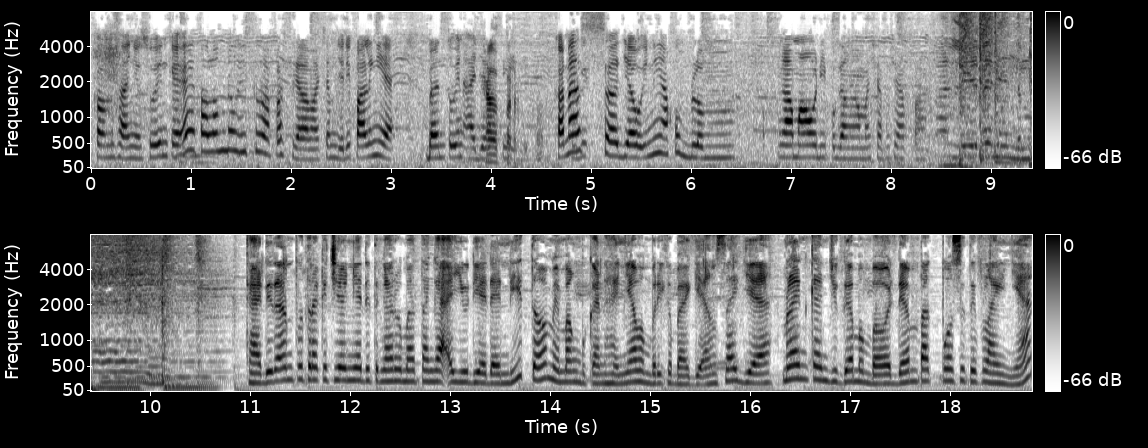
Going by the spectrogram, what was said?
kalau misalnya nyusuin kayak eh tolong dong itu apa segala macam jadi paling ya bantuin aja Helper. sih gitu karena sejauh ini aku belum nggak mau dipegang sama siapa-siapa Kehadiran putra kecilnya di tengah rumah tangga Ayudia dan Dito memang bukan hanya memberi kebahagiaan saja, melainkan juga membawa dampak positif lainnya,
